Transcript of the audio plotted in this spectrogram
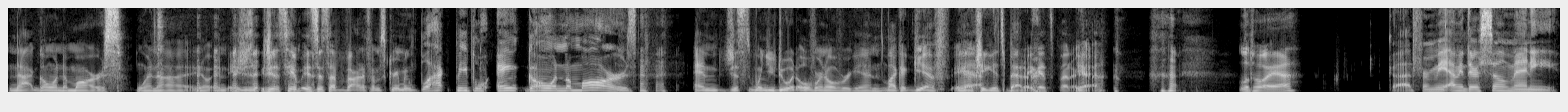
not going to Mars when uh, you know, and it's just, just him. It's just a vine of him screaming, "Black people ain't going to Mars." and just when you do it over and over again, like a GIF, it actually gets better. It gets better. Yeah. Latoya. God, for me, I mean, there's so many.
